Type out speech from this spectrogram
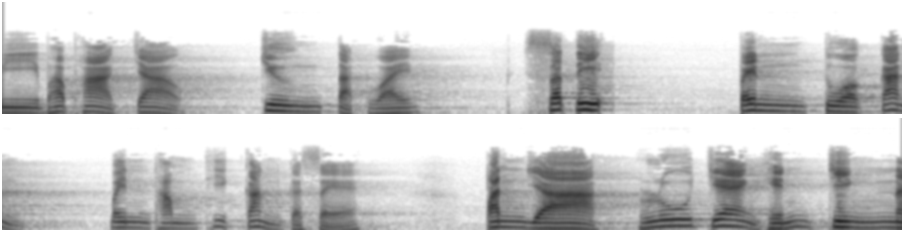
มีพระภาคเจ้า จึงตัดไว้ สติ เป็นตัวกั้น เป็นธรรมที่กั้นกระแส ปัญญารู้แจ้งเห็นจริงใน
